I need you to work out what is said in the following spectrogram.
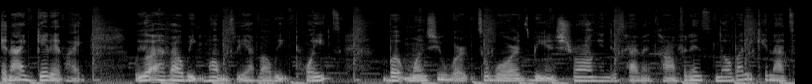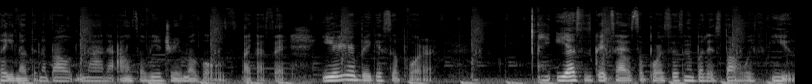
And i get it. Like we all have our weak moments we have our weak points but once you work towards being strong and just having confidence, nobody cannot tell you nothing about not an ounce of your dream or goals. Like I said, you're your biggest supporter. Yes, it's great to have a support system, but it starts with you.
